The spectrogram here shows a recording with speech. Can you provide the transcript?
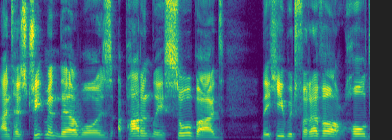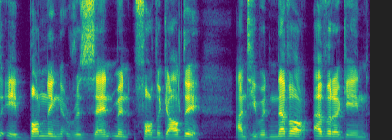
and his treatment there was apparently so bad that he would forever hold a burning resentment for the Gardaí and he would never ever again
